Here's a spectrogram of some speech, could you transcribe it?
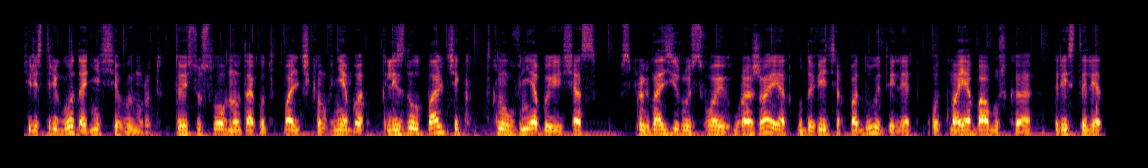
через три года они все вымрут. То есть, условно, вот так вот пальчиком в небо лизнул пальчик, ткнул в небо и сейчас спрогнозирую свой урожай, откуда ветер подует, или вот моя бабушка 300 лет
